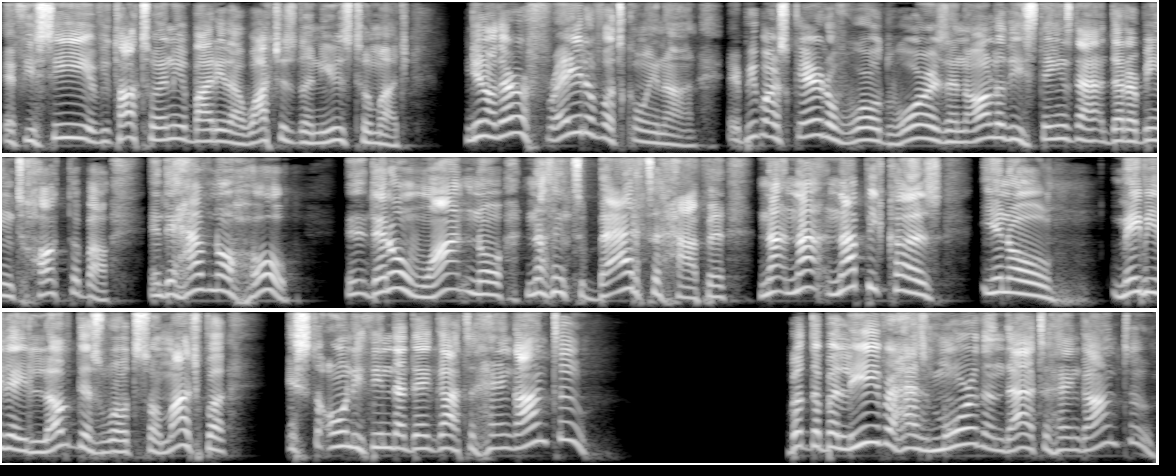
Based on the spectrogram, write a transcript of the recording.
if you see if you talk to anybody that watches the news too much, you know they're afraid of what's going on. Eh, people are scared of world wars and all of these things that that are being talked about, and they have no hope. They don't want no nothing too bad to happen. Not not not because you know maybe they love this world so much, but it's the only thing that they got to hang on to. But the believer has more than that to hang on to.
